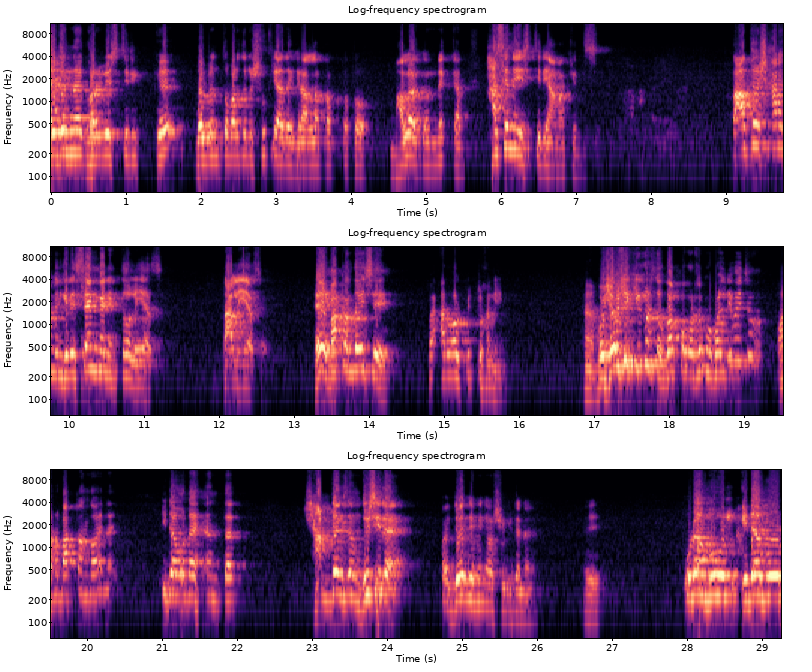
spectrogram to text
এই জন্য ঘরের স্ত্রীকে বলবেন, তোমার জন্য শুক্রিয়া দেখি আল্লাহ পাক কত ভালো একজন নেককার। হাসেনে স্ত্রী আমাকে দিছে। তা তো সারাদিন গেলে স্যাঙ্গানি তোলে আছে, তালে আছে। হে বাক্রান্ত হয়েছে আর অল্প একটুখানি। হ্যাঁ বসে বসে কি করছ? গল্প করছ? মোবাইল টিপাইছো ওখানে বাক্রান্ত হয় নাই? ইটা ওটা হ্যান তার সাপ দেখছিলাম ধুইছিলে দুই দিন অসুবিধা নেই। এই উড়া ভুল ইডা ভুল,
